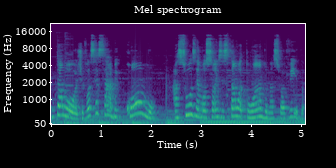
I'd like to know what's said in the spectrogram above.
Então, hoje, você sabe como as suas emoções estão atuando na sua vida?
